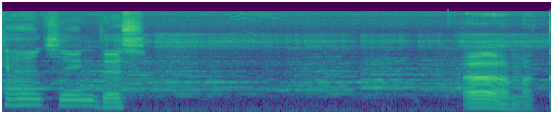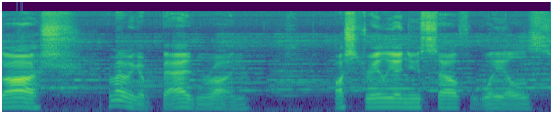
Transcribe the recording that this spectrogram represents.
can't sing this. Oh my gosh. I'm having a bad run. Australia, New South Wales.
